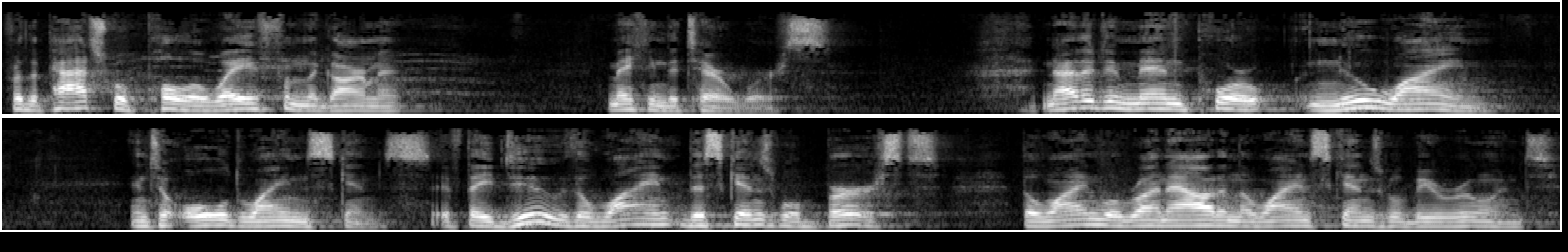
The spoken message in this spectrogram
for the patch will pull away from the garment, making the tear worse. Neither do men pour new wine into old wineskins. If they do, the wine, the skins will burst, the wine will run out, and the wineskins will be ruined.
